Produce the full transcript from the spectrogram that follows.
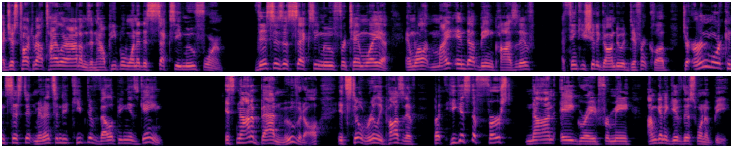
I just talked about Tyler Adams and how people wanted a sexy move for him. This is a sexy move for Tim Weah. And while it might end up being positive, I think he should have gone to a different club to earn more consistent minutes and to keep developing his game. It's not a bad move at all. It's still really positive, but he gets the first non A grade for me. I'm going to give this one a B.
